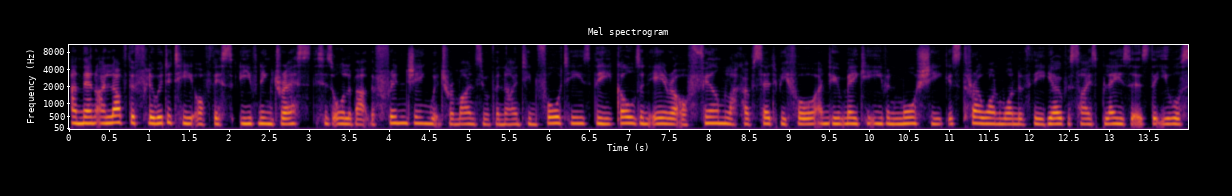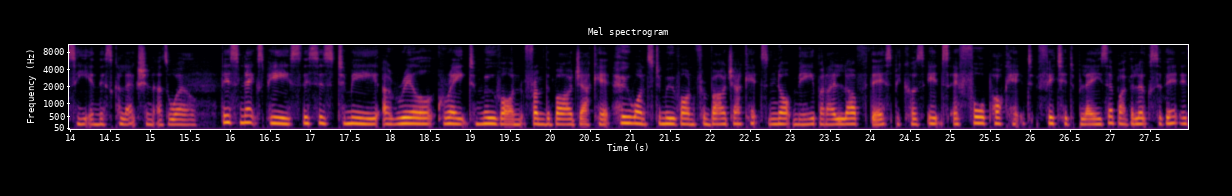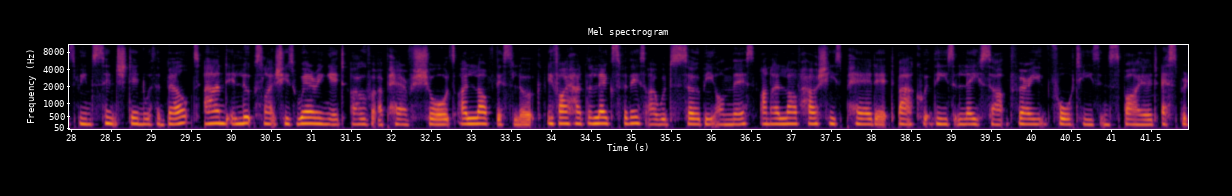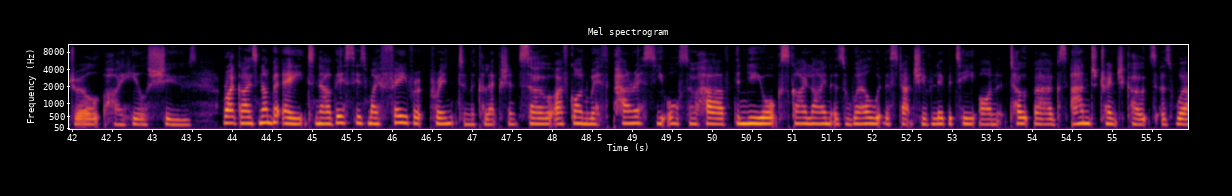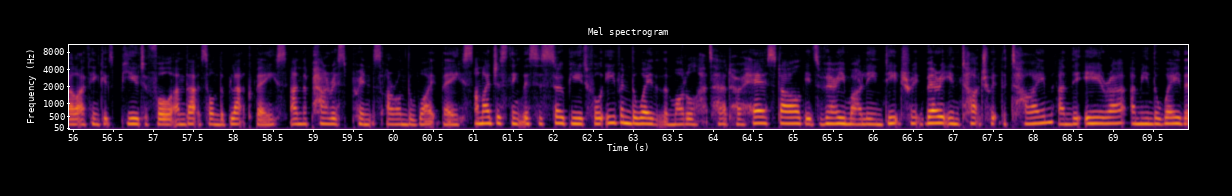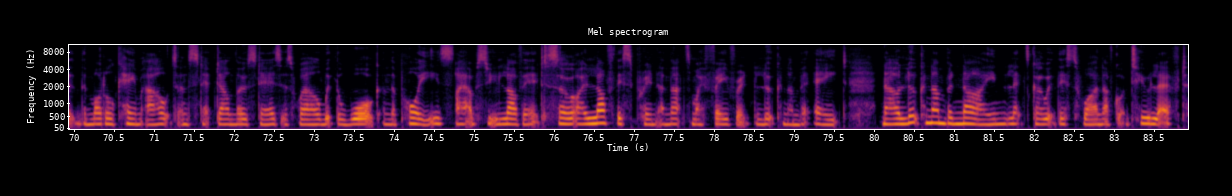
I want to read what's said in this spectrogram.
And then I love the fluidity of this evening dress. This is all about the fringing, which reminds me of the 1940s, the golden era of film, like I've said before. And to make it even more chic is throw on one of the oversized blazers that you will see in this collection as well. This next piece, this is to me a real great move on from the bar jacket. Who wants to move on from bar jackets? Not me, but I love this because it's a four pocket fitted blazer by the looks of it. It's been cinched in with a belt and it looks like she's wearing it over a pair of shorts. I love this look. If I had the legs for this, I would so be on this. And I love how she's paired it back with these lace up, very 40s inspired espadrille high heel shoes. Right guys, number eight. Now this is my favourite print in the collection. So I've gone with Paris. You also have the New York skyline as well with the Statue of Liberty on tote bags and trench coats as well. I think it's beautiful and that's on the black base and the Paris prints are on the white base. And I just think this is so beautiful. Even the way that the model has had her hairstyle, it's very Marlene Dietrich, very in touch with the time and the era. I mean, the way that the model came out and stepped down those stairs as well with the walk and the poise. I absolutely love it. So I love this print and that's my favourite look number eight. Now look number nine, let's go with this one. I've got two left.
